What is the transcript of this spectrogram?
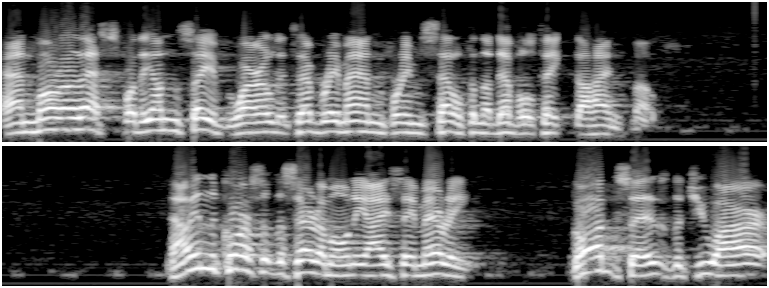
And more or less for the unsaved world, it's every man for himself and the devil take the hindmost. Now, in the course of the ceremony, I say, Mary, God says that you are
